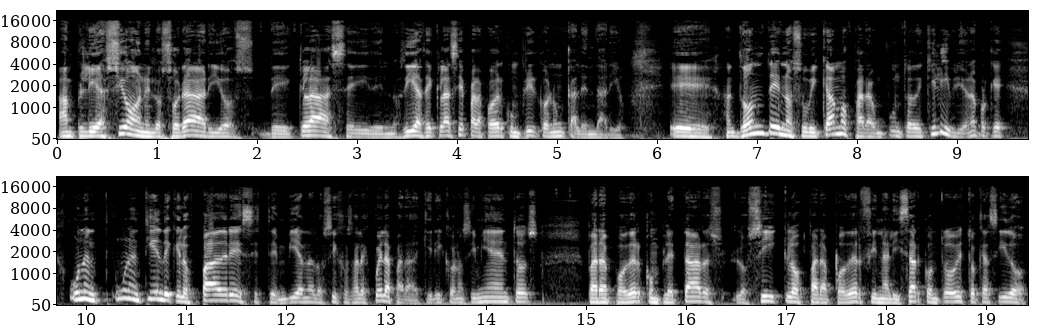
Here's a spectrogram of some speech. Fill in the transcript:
ampliación en los horarios de clase y de los días de clase para poder cumplir con un calendario. Eh, ¿Dónde nos ubicamos para un punto de equilibrio? ¿no? Porque uno, uno entiende que los padres este, envían a los hijos a la escuela para adquirir conocimientos, para poder completar los ciclos, para poder finalizar con todo esto que ha sido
